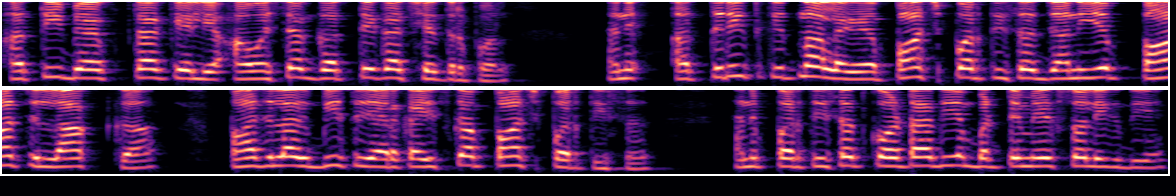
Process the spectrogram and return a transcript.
अति व्यापकता के लिए आवश्यक गत्ते का क्षेत्रफल, यानी अतिरिक्त कितना लगेगा? पाँच प्रतिशत, यानी ये पाँच लाख का पाँच लाख बीस हज़ार का, इसका पाँच प्रतिशत। यानी प्रतिशत को हटा दिए, बट्टे में एक सौ लिख दिए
